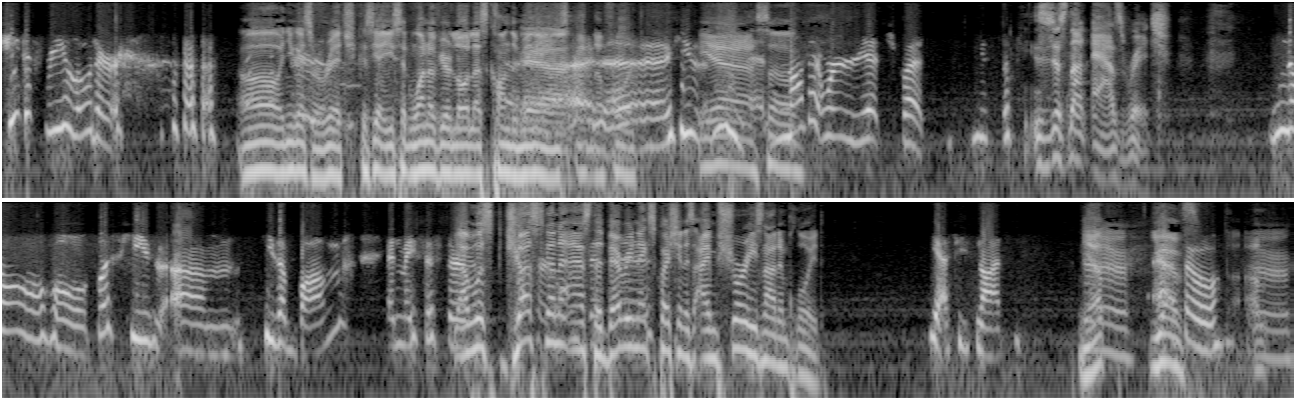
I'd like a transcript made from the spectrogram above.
He's a freeloader. Oh, and you guys are rich because yeah, you said one of your Lola's condominiums at the fort. Uh, he's, Yeah, he's- so- not that we're rich, but he's just He's just not as rich. no. Plus, he's um he's a bum, and my sister. I was just gonna own ask the very next question is I'm sure he's not employed. Yes, he's not. Yep. You have so a,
